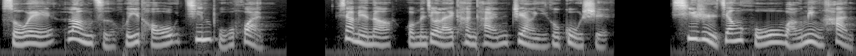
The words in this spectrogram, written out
所谓浪子回头金不换。下面呢，我们就来看看这样一个故事：昔日江湖亡命汉，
